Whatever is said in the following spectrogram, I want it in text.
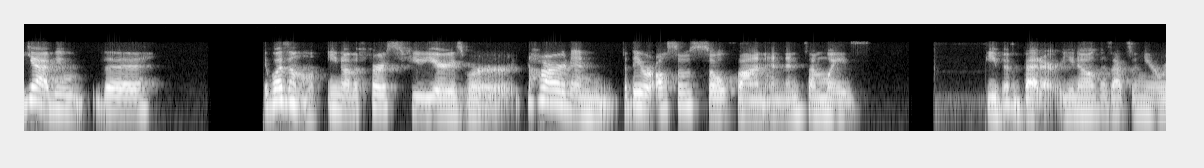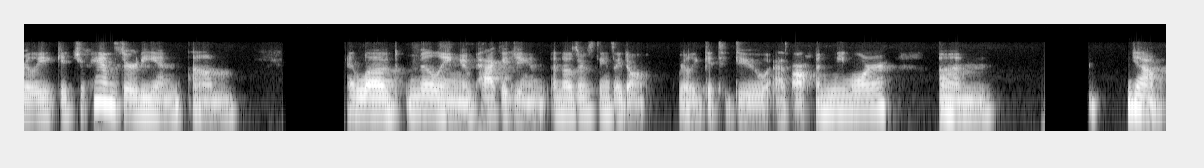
yeah i mean the it wasn't you know the first few years were hard and but they were also so fun and in some ways even better you know because that's when you really get your hands dirty and um i loved milling and packaging and, and those are things i don't really get to do as often anymore. Um yeah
